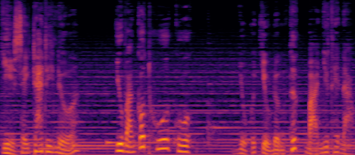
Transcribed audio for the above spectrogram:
gì xảy ra đi nữa, dù bạn có thua cuộc, dù có chịu đựng thất bại như thế nào,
